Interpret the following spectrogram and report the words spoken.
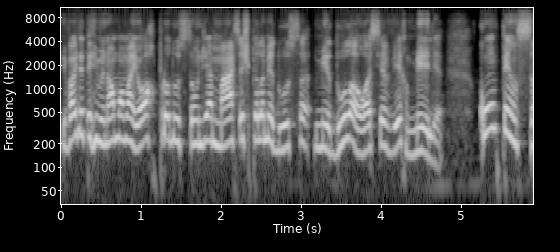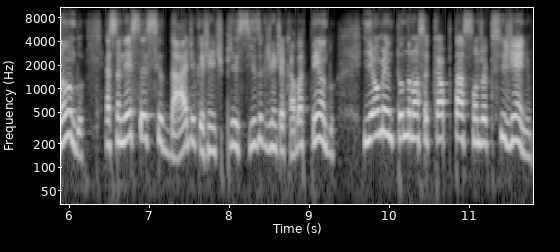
e vai determinar uma maior produção de hemácias pela medusa, medula óssea vermelha compensando essa necessidade que a gente precisa, que a gente acaba tendo, e aumentando a nossa captação de oxigênio,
